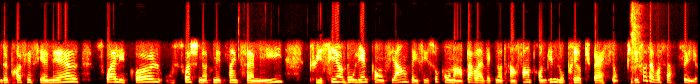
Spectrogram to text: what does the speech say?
de professionnels, soit à l'école ou soit chez notre médecin de famille. Puis s'il y a un beau lien de confiance, ben c'est sûr qu'on en parle avec notre enfant en premier de nos préoccupations. Puis des fois, ça va sortir.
